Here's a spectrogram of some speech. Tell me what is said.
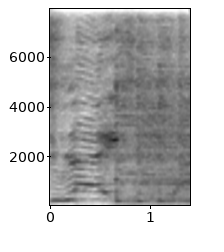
too late.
